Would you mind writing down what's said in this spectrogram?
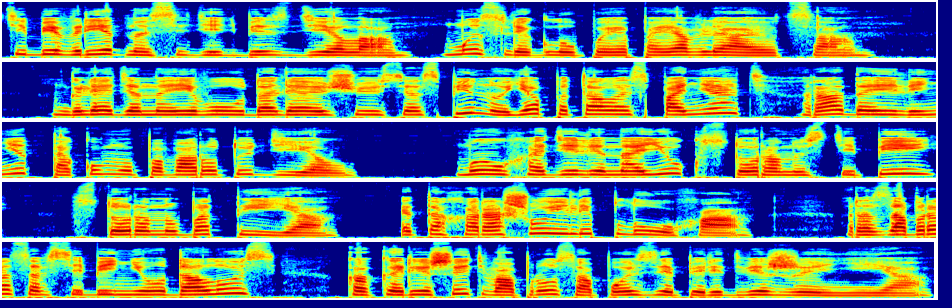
Тебе вредно сидеть без дела. Мысли глупые появляются». Глядя на его удаляющуюся спину, я пыталась понять, рада или нет такому повороту дел. Мы уходили на юг, в сторону степей, в сторону Батыя. Это хорошо или плохо? Разобраться в себе не удалось, как и решить вопрос о пользе передвижения.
